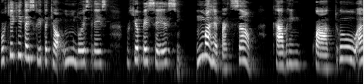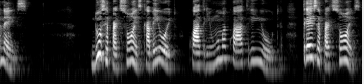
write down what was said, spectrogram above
Por que que tá escrito aqui, ó, 1, 2, 3? Porque eu pensei assim, uma repartição cabe em quatro anéis. Duas repartições cabem oito. Quatro em uma, quatro em outra. Três repartições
